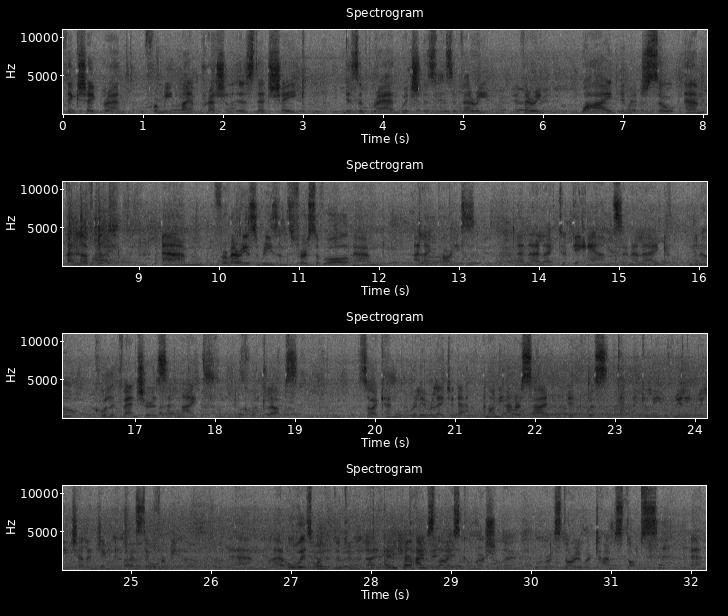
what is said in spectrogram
think Shake brand, for me, my impression is that Shake is a brand which is, has a very, a very wide image. So um, I loved it um, for various reasons. First of all, um, I like parties and I like to dance and I like, you know, cool adventures at night in cool clubs. So I can really relate to that. And on the other side, it was technically really, really challenging and interesting for me. Always wanted to do like a time slice commercial uh, or a story where time stops and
